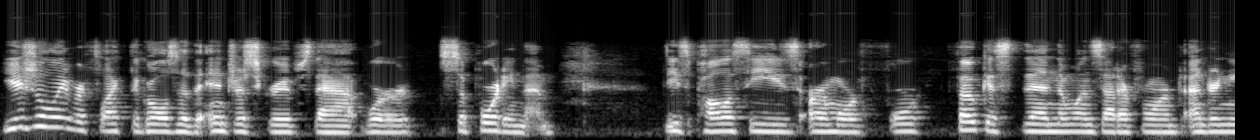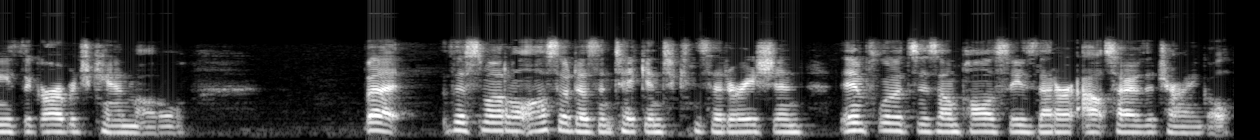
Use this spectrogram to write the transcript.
usually reflect the goals of the interest groups that were supporting them. These policies are more for focused than the ones that are formed underneath the garbage can model. But this model also doesn't take into consideration the influences on policies that are outside of the triangle.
